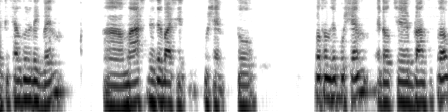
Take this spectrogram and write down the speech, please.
একটু খেয়াল করে দেখবেন মার্চ দুই হাজার বাইশের কোশ্চেন তো প্রথম যে কোশ্চেন এটা হচ্ছে ব্রাঞ্চেস অফ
